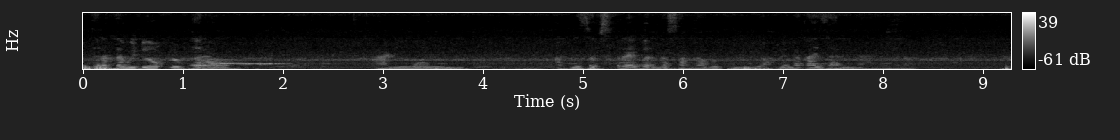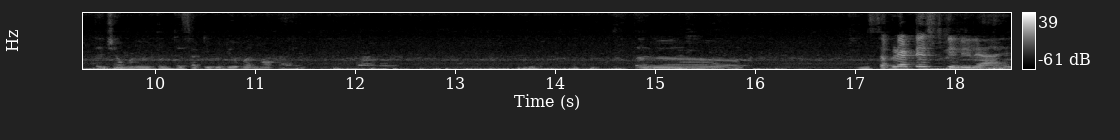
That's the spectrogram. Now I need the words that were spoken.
तर आता व्हिडिओ अपलोड करावा. आणि आपल्या सबस्क्रायबरना सांगावं की आपल्याला काय झालेलं आहे त्याच्यामुळे मी तुमच्यासाठी व्हिडिओ बनवत आहे. तर मी सगळ्या टेस्ट केलेल्या आहेत.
